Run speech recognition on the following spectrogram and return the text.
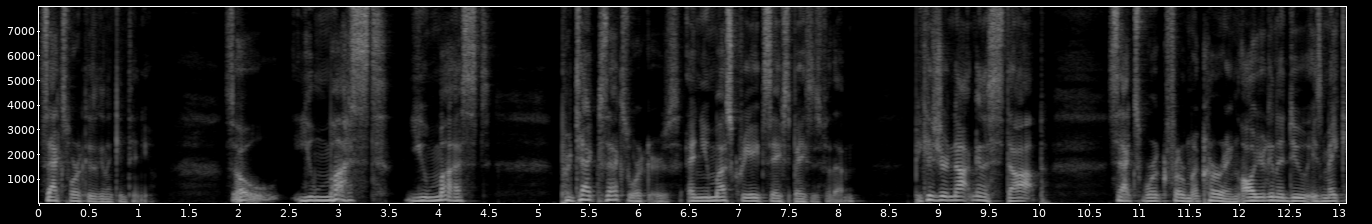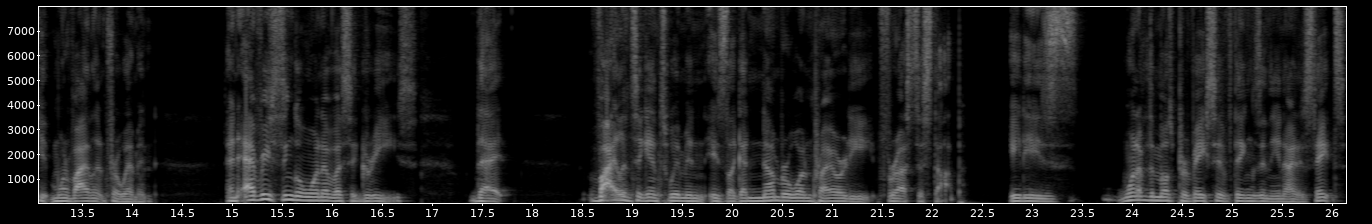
sex work is going to continue. So you must, you must protect sex workers and you must create safe spaces for them because you're not going to stop sex work from occurring. All you're going to do is make it more violent for women. And every single one of us agrees that violence against women is like a number one priority for us to stop. It is one of the most pervasive things in the United States,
